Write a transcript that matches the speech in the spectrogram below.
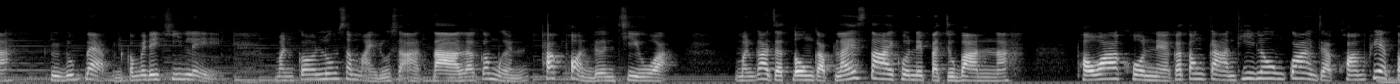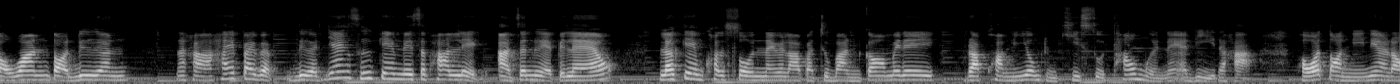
นะ คือรูปแบบมันก็ไม่ได้ขี้เหร่มันก็ร่วมสมัยดูสะอาดตา แล้วก็เหมือนพักผ่อนเดินชิวอะ่ะ มันก็อาจจะตรงกับไลฟ์สไตล์คนในปัจจุบันนะ เพราะว่าคนเนี่ยก็ต้องการที่โล่งกว้างจากความเครียดต่อวันต่อเดือนนะคะ ให้ไปแบบเดือดแย่งซื้อเกมในสะพานเหล็กอาจจะเหนื่อยไปแล้ว แล้วเกมคอนโซลในเวลาปัจจุบันก็ไม่ได้รับความนิยมถึงขีดสุดเท่าเหมือนในอดีตนะคะ เพราะว่าตอนนี้เนี่ยเรา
